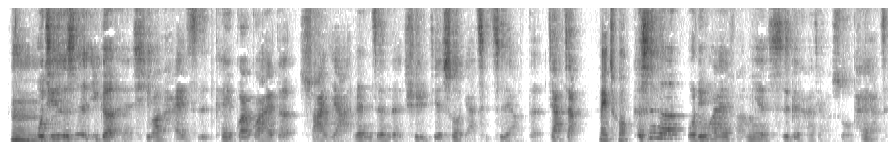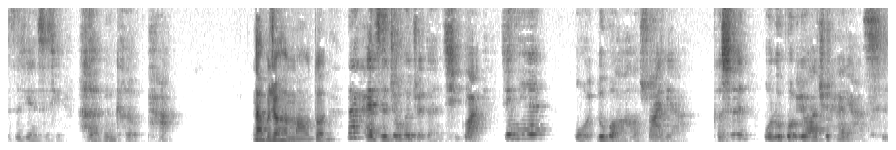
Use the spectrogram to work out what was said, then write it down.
嗯，我其实是一个很希望孩子可以乖乖的刷牙，认真的去接受牙齿治疗的家长。没错，可是呢，我另外一方面是跟他讲说，看牙齿这件事情很可怕，那不就很矛盾？那孩子就会觉得很奇怪。今天我如果好好刷牙，可是我如果又要去看牙齿，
